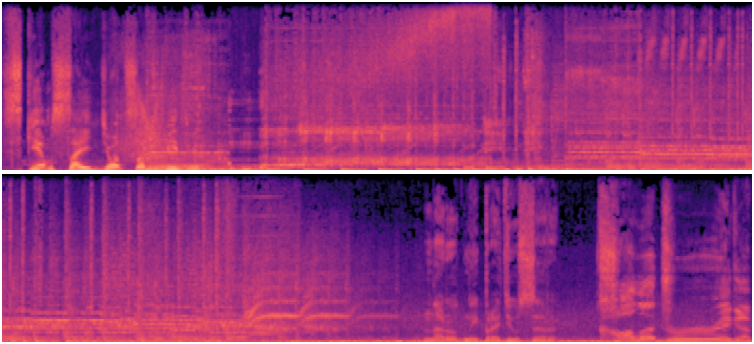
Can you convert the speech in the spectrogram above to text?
с кем сойдется в битве? Народный продюсер Холодрыга,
